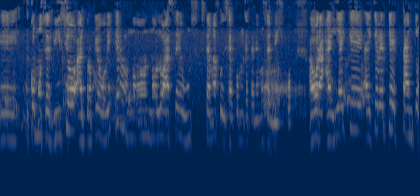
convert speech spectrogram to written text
eh, como servicio al propio gobierno, no, no lo hace un sistema judicial como el que tenemos en México. Ahora, ahí hay que, hay que ver que tanto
